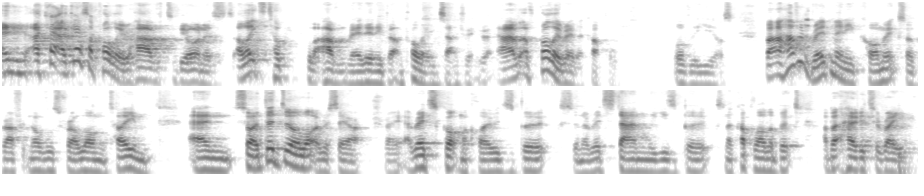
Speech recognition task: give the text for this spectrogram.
And I, I, guess I probably have, to be honest. I like to tell people that I haven't read any, but I'm probably exaggerating. I've probably read a couple over the years, but I haven't read many comics or graphic novels for a long time. And so I did do a lot of research, right? I read Scott McCloud's books and I read Stan Lee's books and a couple other books about how to write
